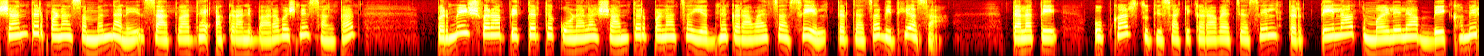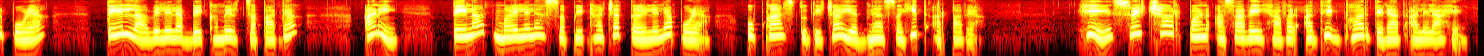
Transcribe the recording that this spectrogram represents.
शांतरपणा संबंधाने सातवाध्याय अकरा आणि बारा वचने सांगतात परमेश्वरा प्रित्यर्थ कोणाला शांतरपणाचा यज्ञ करावायचा असेल तर त्याचा विधी असा. त्याला ते उपकार स्तुतीसाठी करावायचे असेल तर तेलात मळलेल्या बेखमीर पोळ्या तेल लावलेल्या बेखमीर चपात्या आणि तेलात मळलेल्या सपीठाच्या तळलेल्या पोळ्या उपकार स्तुतीच्या यज्ञासहित अर्पाव्या. हे स्वेच्छार्पण असावे ह्यावर अधिक भर देण्यात आलेला आहे.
